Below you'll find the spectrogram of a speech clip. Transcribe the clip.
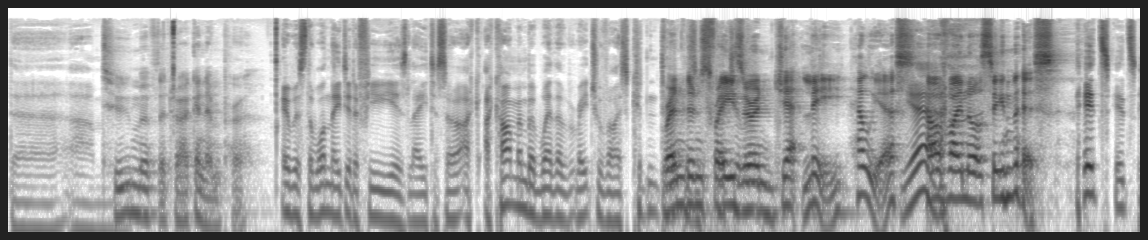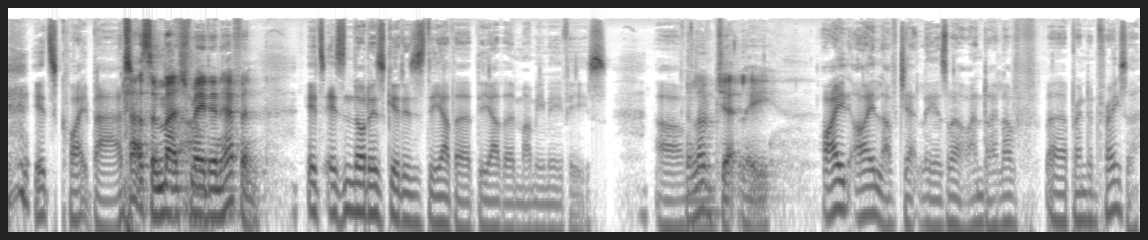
the um, Tomb of the Dragon Emperor. It was the one they did a few years later. So I, I can't remember whether Rachel Weisz couldn't. do Brendan Fraser and Jet Li. Hell yes. Yeah. How have I not seen this? It's it's it's quite bad. That's a match um, made in heaven. It's it's not as good as the other the other mummy movies. Um, I love Jet Li. I I love Jet Li as well, and I love uh, Brendan Fraser.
